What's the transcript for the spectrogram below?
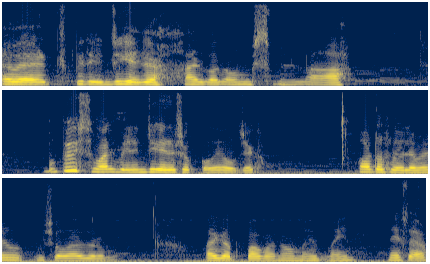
Evet birinci gece. Hadi bakalım bismillah. Bu büyük ihtimal birinci gece çok kolay olacak. Bu arada söylemeyi unutmuş olabilirim. Like atıp abone olmayı unutmayın. Neyse.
